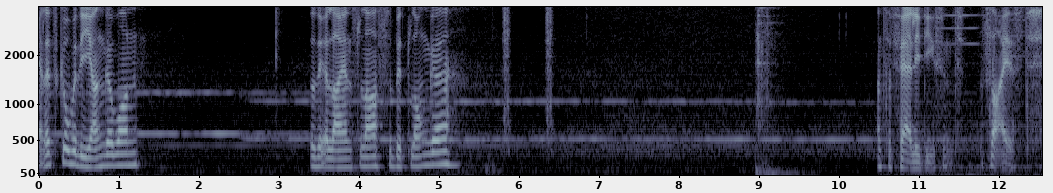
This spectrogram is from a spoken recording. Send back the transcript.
Yeah, let's go with the younger one. So the alliance lasts a bit longer. That's a fairly decent sized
